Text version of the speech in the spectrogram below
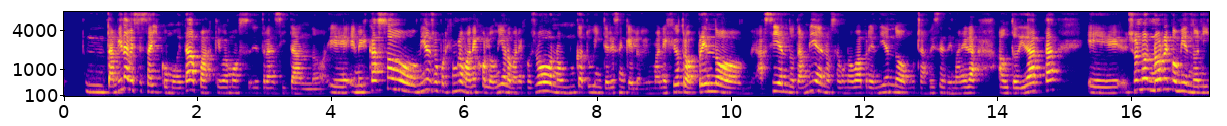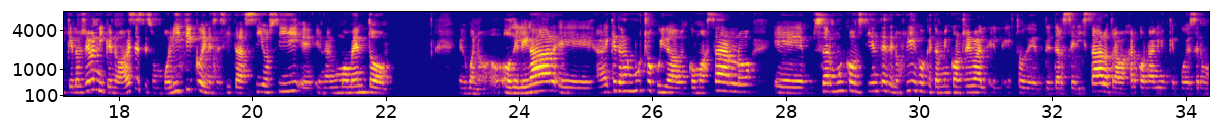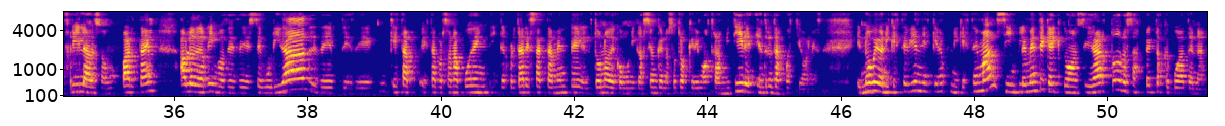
también a veces hay como etapas que vamos eh, transitando. Eh, en el caso mío, yo por ejemplo manejo lo mío, lo manejo yo, no, nunca tuve interés en que lo maneje otro, aprendo haciendo también, o sea, uno va aprendiendo muchas veces de manera autodidacta. Eh, yo no, no, recomiendo ni que lo lleven ni que no, a veces es un político y necesita sí o sí en algún momento eh, bueno, o delegar, eh, hay que tener mucho cuidado en cómo hacerlo, eh, ser muy conscientes de los riesgos que también conlleva esto de, tercerizar o trabajar con alguien que puede ser un freelance o un part-time. Hablo de riesgos desde seguridad, desde, desde que esta, esta, persona puede interpretar exactamente el tono de comunicación que nosotros queremos transmitir, entre otras cuestiones. no veo ni que esté bien ni que, ni que esté mal, simplemente que hay que considerar todos los aspectos que pueda tener.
